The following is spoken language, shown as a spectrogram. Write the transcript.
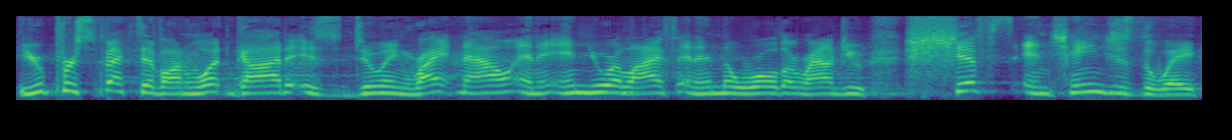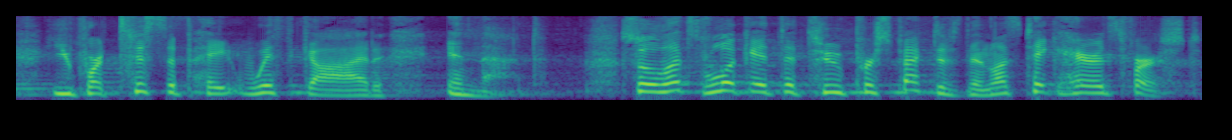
Your perspective on what God is doing right now and in your life and in the world around you shifts and changes the way you participate with God in that. So let's look at the two perspectives then. Let's take Herod's first.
